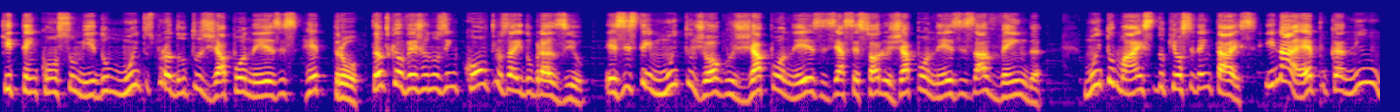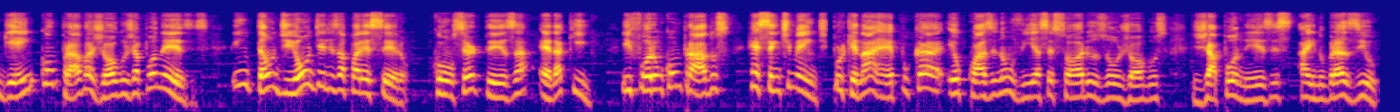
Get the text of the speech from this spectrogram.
que tem consumido muitos produtos japoneses retrô. Tanto que eu vejo nos encontros aí do Brasil, existem muitos jogos japoneses e acessórios japoneses à venda. Muito mais do que ocidentais. E na época ninguém comprava jogos japoneses. Então de onde eles apareceram? Com certeza é daqui e foram comprados recentemente, porque na época eu quase não vi acessórios ou jogos japoneses aí no Brasil,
